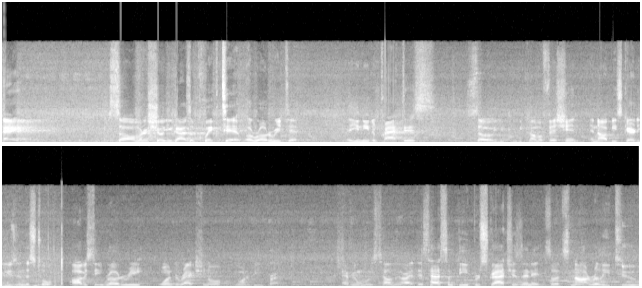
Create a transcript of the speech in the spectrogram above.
Hey, so I'm gonna show you guys a quick tip, a rotary tip that you need to practice so you can become efficient and not be scared of using this tool. Obviously rotary, one directional, you wanna be Everyone was telling me, all right, this has some deeper scratches in it, so it's not really too,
